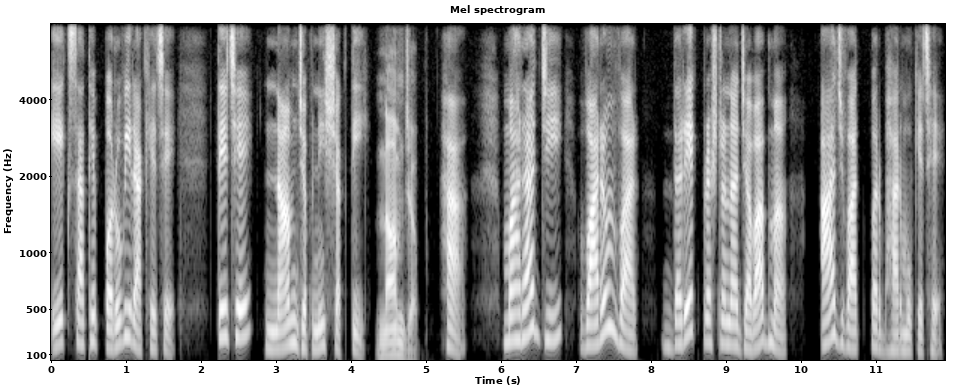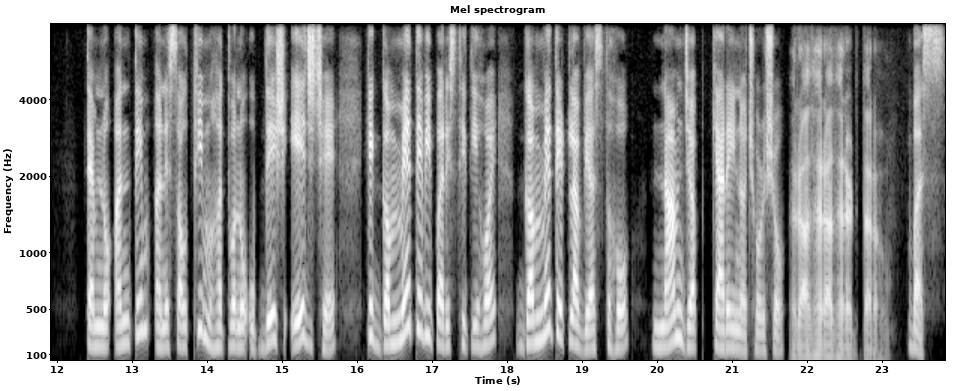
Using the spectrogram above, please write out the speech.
એકસાથે પરોવી રાખે છે તે છે નામ જપની શક્તિ. નામ જપ. હા. મહારાજજી વારંવાર દરેક પ્રશ્નના જવાબમાં આ જ વાત પર ભાર મૂકે છે. તેમનો અંતિમ અને સૌથી મહત્વનો ઉપદેશ એ જ છે કે ગમે તેવી પરિસ્થિતિ હોય ગમે તેટલા વ્યસ્ત હો નામ જપ ક્યારેય ન છોડશો. રાધા રાધા રડતા રહો. બસ.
